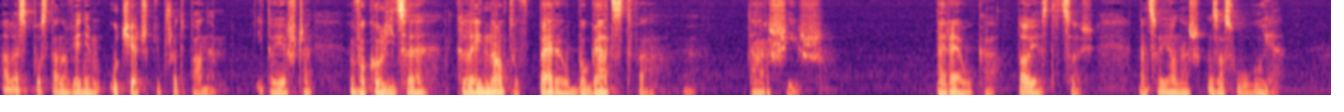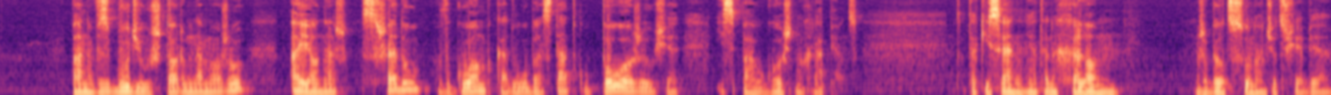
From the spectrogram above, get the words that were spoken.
ale z postanowieniem ucieczki przed Panem. I to jeszcze w okolice klejnotów, pereł, bogactwa. Tarszisz, perełka to jest coś, na co Jonasz zasługuje. Pan wzbudził sztorm na morzu, a Jonasz zszedł w głąb kadłuba statku, położył się i spał głośno chrapiąc. To taki sen, nie ten helom, żeby odsunąć od siebie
